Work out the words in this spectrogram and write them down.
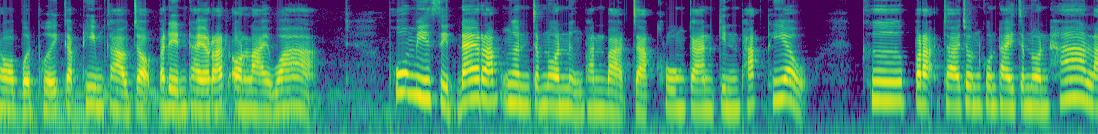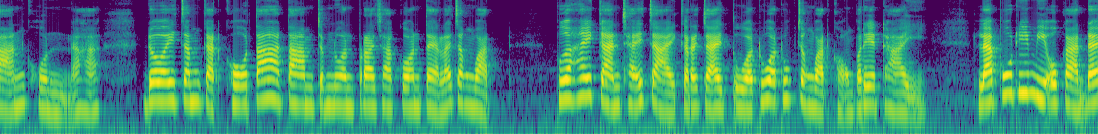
ทเปิดเผยกับทีมข่าวเจาะประเด็นไทยรัฐออนไลน์ว่า ผู้มีสิทธิ์ได้รับเงินจำนวน 1,000 บาทจากโครงการกินพักเที่ยว คือประชาชนคนไทยจำนวน 5 ล้านคนนะคะ โดยจำกัดโคต้าตามจำนวนประชากรแต่ละจังหวัด เพื่อให้การใช้จ่ายกระจายตัวทั่วทุกจังหวัดของประเทศไทย และผู้ที่มีโอกาสได้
